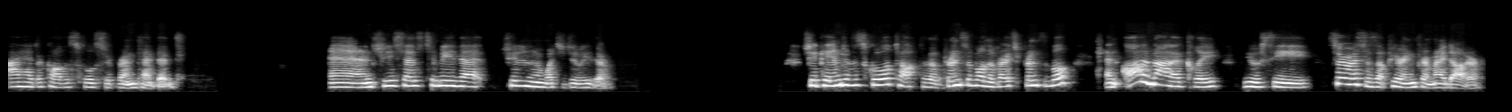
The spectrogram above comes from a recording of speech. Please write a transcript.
I had to call the school superintendent. And she says to me that she didn't know what to do either. She came to the school, talked to the principal and the vice principal, and automatically you see services appearing for my daughter.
